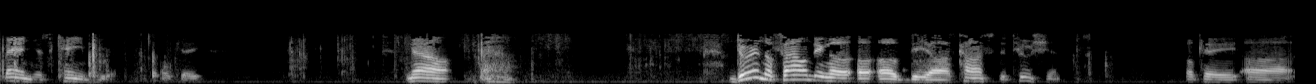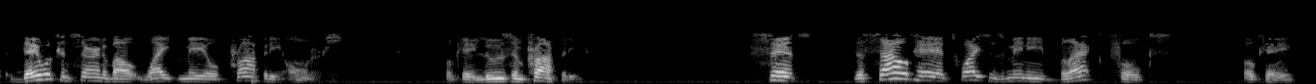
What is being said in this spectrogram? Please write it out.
Spaniards, came here. Okay. Now, during the founding of, of the uh, Constitution, okay, uh, they were concerned about white male property owners, okay, losing property. Since the South had twice as many black folks, okay,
